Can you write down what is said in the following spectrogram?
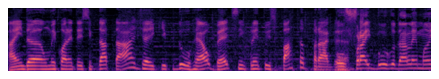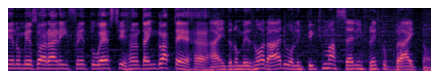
Ainda 1h45 da tarde, a equipe do Real Betis enfrenta o Sparta Praga. O Freiburgo da Alemanha, no mesmo horário, enfrenta o West Ham da Inglaterra. Ainda no mesmo horário, o Olympique de Marseille enfrenta o Brighton.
